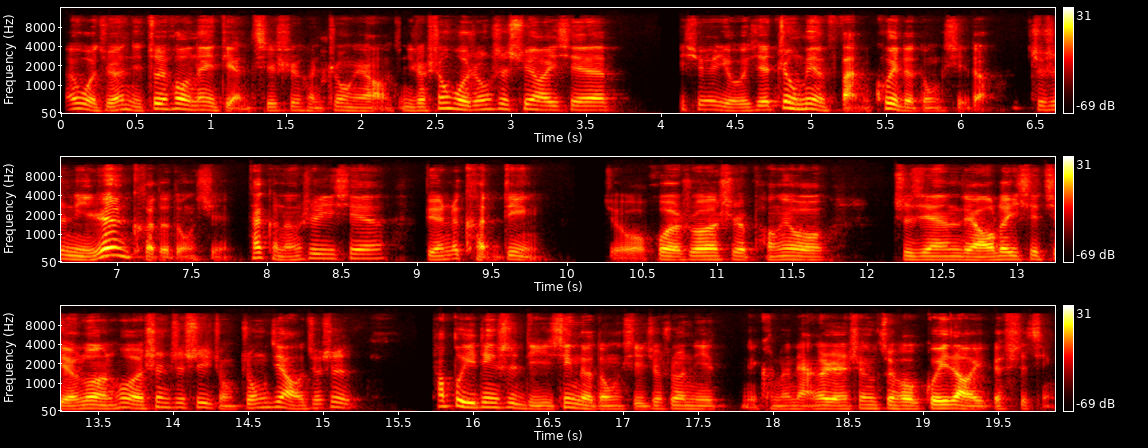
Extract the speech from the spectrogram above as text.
哎，我觉得你最后那点其实很重要。你的生活中是需要一些一些有一些正面反馈的东西的，就是你认可的东西。它可能是一些别人的肯定，就或者说是朋友之间聊的一些结论，或者甚至是一种宗教，就是它不一定是理性的东西。就说你你可能两个人生最后归到一个事情，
